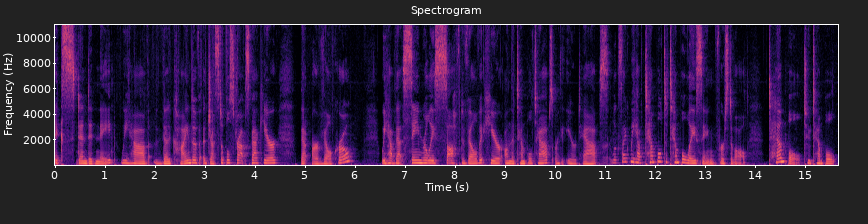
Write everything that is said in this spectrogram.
extended nape. We have the kind of adjustable straps back here that are Velcro. We have that same really soft velvet here on the temple tabs or the ear tabs. It looks like we have temple to temple lacing, first of all. Temple to temple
